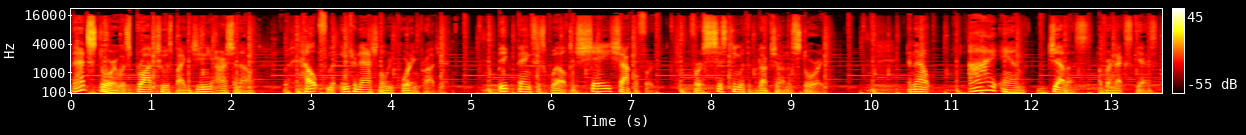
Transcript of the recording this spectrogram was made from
That story was brought to us by Jeannie Arsenault with help from the International Reporting Project. Big thanks as well to Shea Shackelford for assisting with the production on the story. And now, I am jealous of our next guest.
